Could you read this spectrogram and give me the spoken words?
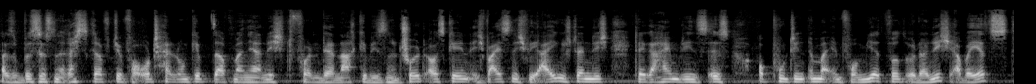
also bis es eine rechtskräftige Verurteilung gibt, darf man ja nicht von der nachgewiesenen Schuld ausgehen. Ich weiß nicht, wie eigenständig der Geheimdienst ist, ob Putin immer informiert wird oder nicht. Aber jetzt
